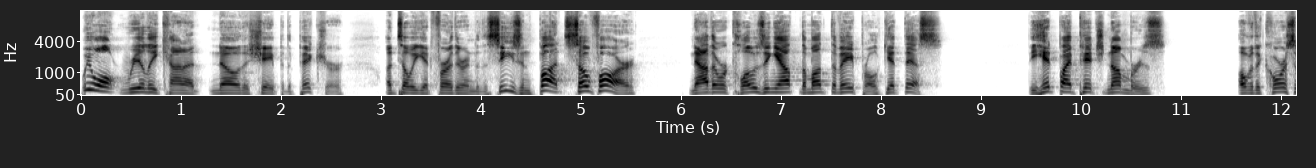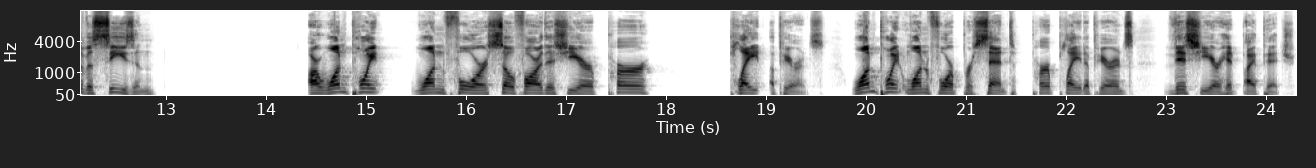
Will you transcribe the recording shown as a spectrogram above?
We won't really kind of know the shape of the picture until we get further into the season. But so far, now that we're closing out the month of April, get this. The hit by pitch numbers over the course of a season are 1.14 so far this year per plate appearance. 1.14% per plate appearance this year hit by pitch.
